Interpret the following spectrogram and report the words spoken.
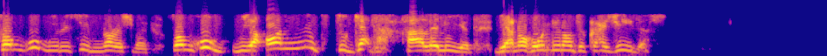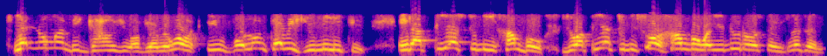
from whom we receive nourishment, from whom we are all knit together. Hallelujah. They are not holding on to Christ Jesus. Let no man beguile you of your reward. Involuntary humility. It appears to be humble. You appear to be so humble when you do those things. Listen,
